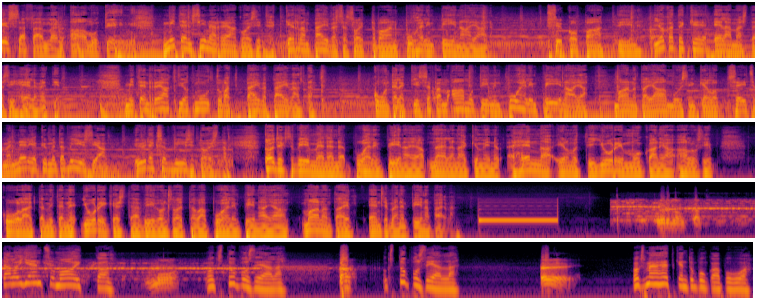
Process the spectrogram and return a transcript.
Kiss FMn aamutiimi. Miten sinä reagoisit kerran päivässä soittavaan puhelinpiinaajaan? Psykopaattiin, joka tekee elämästäsi helvetin. Miten reaktiot muuttuvat päivä päivältä? Kuuntele Kiss FM aamutiimin puhelinpiinaaja maanantai aamuisin kello 7.45 ja 9.15. Toiseksi viimeinen puhelinpiinaaja näillä näkymin. Henna ilmoitti Jurin mukaan ja halusi kuulla, että miten Juri kestää viikon soittavaa puhelinpiinaajaa maanantai ensimmäinen piinapäivä. Juri Lunkka. Täällä on Jentsu, moikka. Moi. Onks Tupu siellä? Täh? Onks Tupu siellä? Ei. Onks meidän hetken Tupunkaan puhua?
